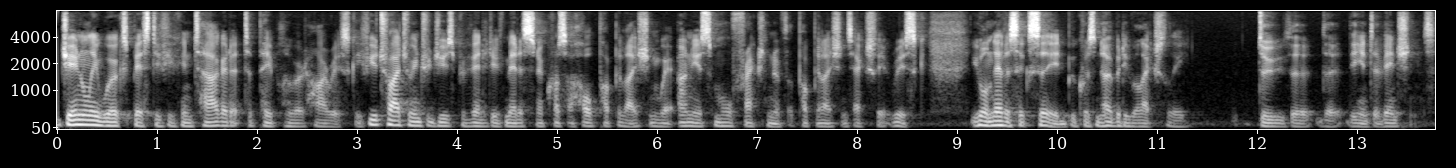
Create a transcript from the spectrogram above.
generally works best if you can target it to people who are at high risk. If you try to introduce preventative medicine across a whole population where only a small fraction of the population is actually at risk, you'll never succeed because nobody will actually do the, the, the interventions.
